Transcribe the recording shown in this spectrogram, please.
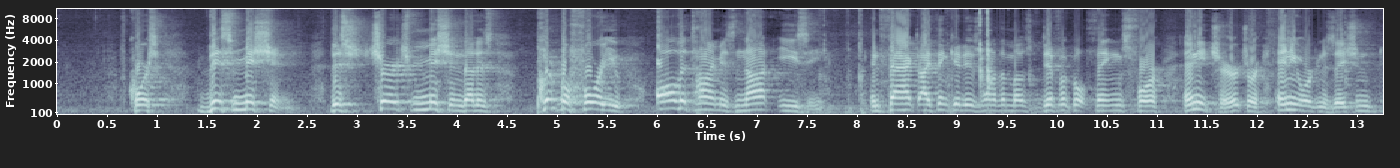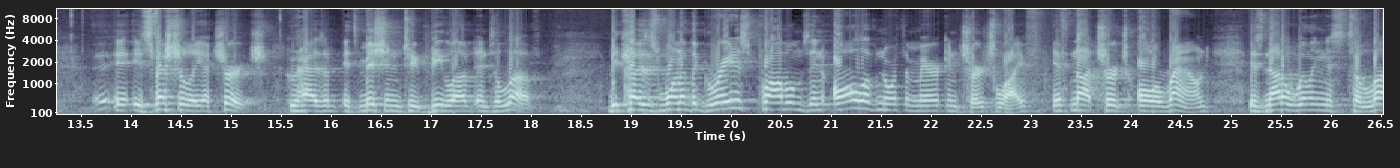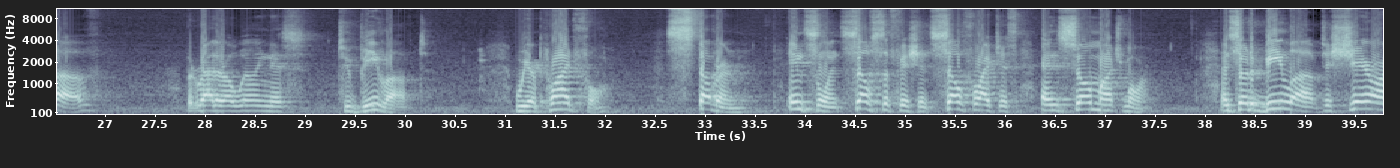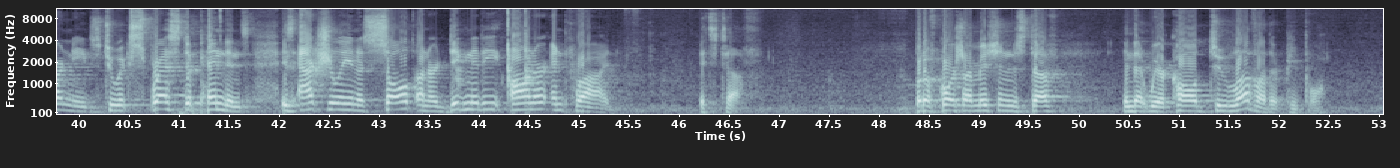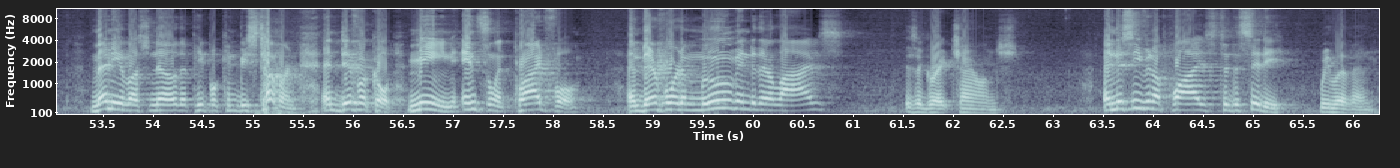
Of course, this mission, this church mission that is put before you all the time is not easy. In fact, I think it is one of the most difficult things for any church or any organization, especially a church who has its mission to be loved and to love. Because one of the greatest problems in all of North American church life, if not church all around, is not a willingness to love, but rather a willingness to be loved. We are prideful, stubborn, insolent, self sufficient, self righteous, and so much more. And so to be loved, to share our needs, to express dependence is actually an assault on our dignity, honor, and pride. It's tough. But of course, our mission is tough in that we are called to love other people. Many of us know that people can be stubborn and difficult, mean, insolent, prideful, and therefore to move into their lives is a great challenge. And this even applies to the city we live in.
